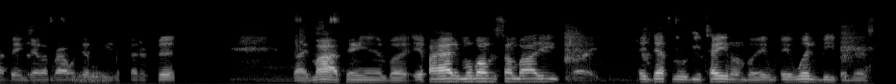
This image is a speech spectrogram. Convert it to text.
I think Jaylen Brown would definitely be the better fit, like my opinion. But if I had to move on to somebody, like it definitely would be Tatum, but it, it wouldn't be for this.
